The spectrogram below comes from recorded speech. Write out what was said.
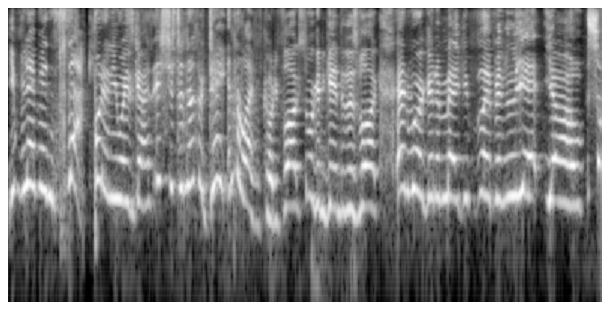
You flippin' suck. But anyways, guys, it's just another day in the life of Cody Vlog, so we're gonna get into this vlog, and we're gonna make it flippin' lit, yo. So,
